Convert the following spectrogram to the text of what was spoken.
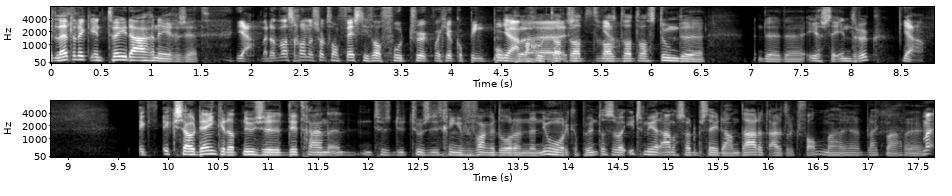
letterlijk in twee dagen neergezet. Ja, maar dat was gewoon een soort van festival food truck wat je ook op Pinkpop ja, maar goed, dat, was, Ja. dat was toen de, de, de eerste indruk. ja. Ik, ik zou denken dat nu ze dit gaan, eh, toen, ze dit gingen vervangen door een eh, nieuw horecapunt, dat ze wel iets meer aandacht zouden besteden aan daar het uiterlijk van, maar eh, blijkbaar Maar,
